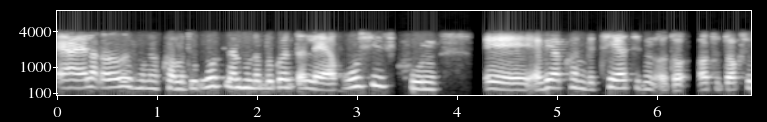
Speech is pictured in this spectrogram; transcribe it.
er allerede, hun har kommet til Rusland, hun har begyndt at lære russisk, hun øh, er ved at konvertere til den ortodoxe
